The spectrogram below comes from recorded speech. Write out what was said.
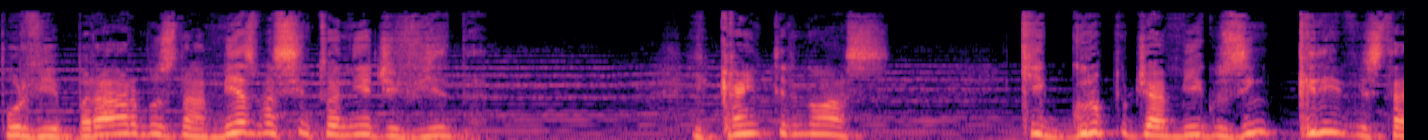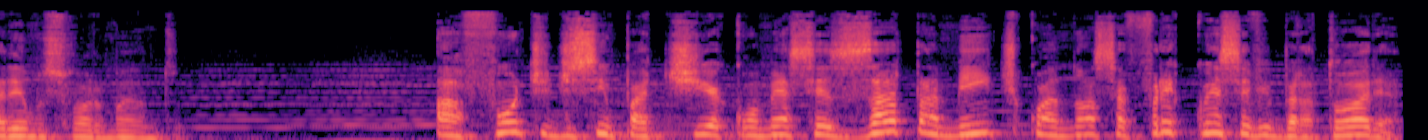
por vibrarmos na mesma sintonia de vida. E cá entre nós, que grupo de amigos incrível estaremos formando! A fonte de simpatia começa exatamente com a nossa frequência vibratória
